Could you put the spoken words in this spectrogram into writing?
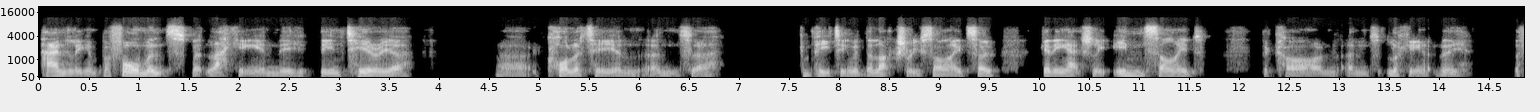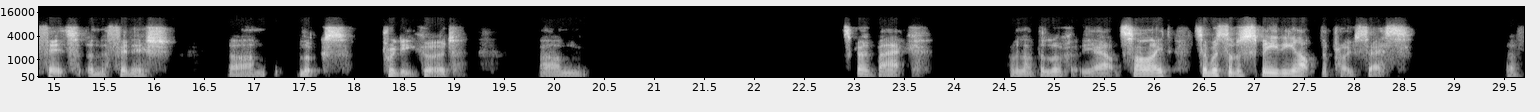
handling and performance, but lacking in the, the interior uh, quality and, and uh, competing with the luxury side. So getting actually inside the car and, and looking at the, the fit and the finish um, looks pretty good. Um, let's go back, have another look at the outside. So we're sort of speeding up the process of,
